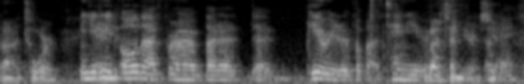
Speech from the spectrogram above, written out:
uh, tour. And you and did all that for about a, a, period of about 10 years? About 10 years, okay. yeah.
